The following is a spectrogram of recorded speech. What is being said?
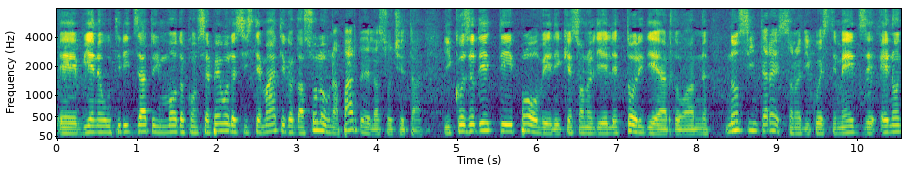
eh, viene utilizzato in modo consapevole e sistematico da solo una parte della società. I cosiddetti poveri, che sono gli elettori di Erdogan, non si interessano di questi mezzi e non,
